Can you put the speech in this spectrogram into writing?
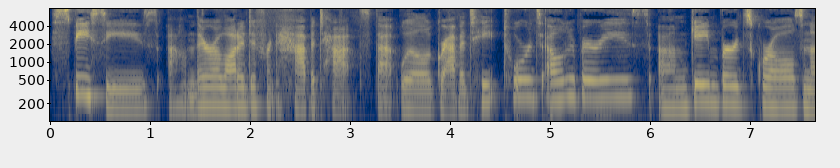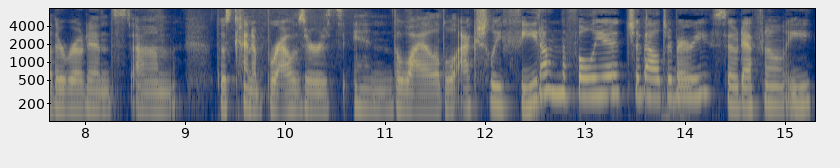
species, um, there are a lot of different habitats that will gravitate towards elderberries. Um, game birds, squirrels, and other rodents, um, those kind of browsers in the wild, will actually feed on the foliage of elderberries. So definitely,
